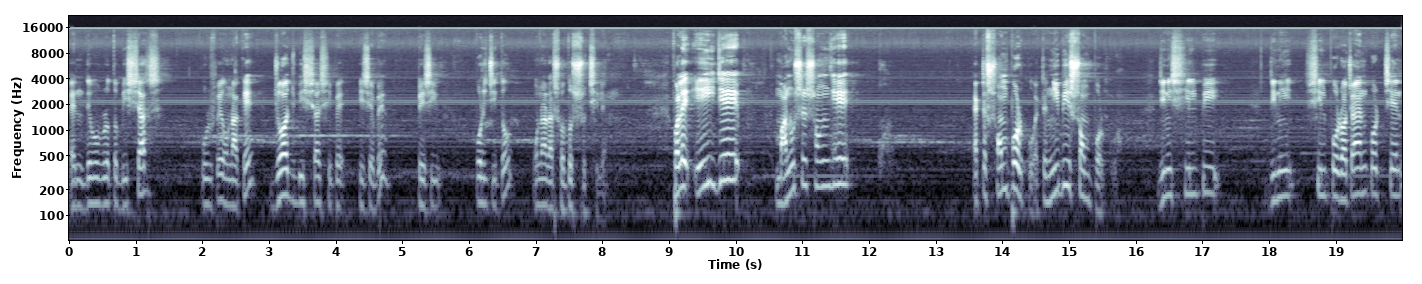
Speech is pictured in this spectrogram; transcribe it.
and Debabrata Biswas উর্ফে ওনাকে জজ বিশ্বাস হিসেবে বেশি পরিচিত ওনারা সদস্য ছিলেন। ফলে এই যে মানুষের সঙ্গে একটা সম্পর্ক, একটা নিবিড় সম্পর্ক যিনি শিল্পী, যিনি শিল্প রচয়ন করছেন,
